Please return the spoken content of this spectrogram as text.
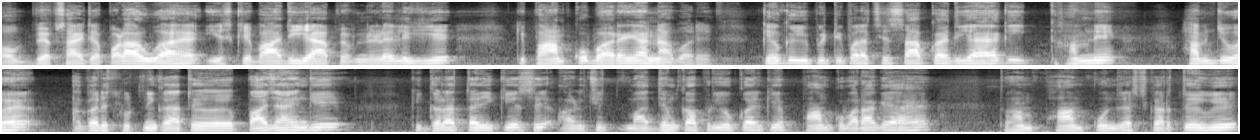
और वेबसाइट पर पड़ा हुआ है, इसके बाद ही आप निर्णय लीजिए कि फार्म को भरें या ना भरें। क्योंकि यू पी पर अच्छे साफ़ कर दिया है कि हमने, हम जो है, अगर स्क्रूटनी कराते पा जाएँगे कि गलत तरीके से अनुचित माध्यम का प्रयोग करके फार्म को भरा गया है तो हम फार्म को निरस्त करते हुए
